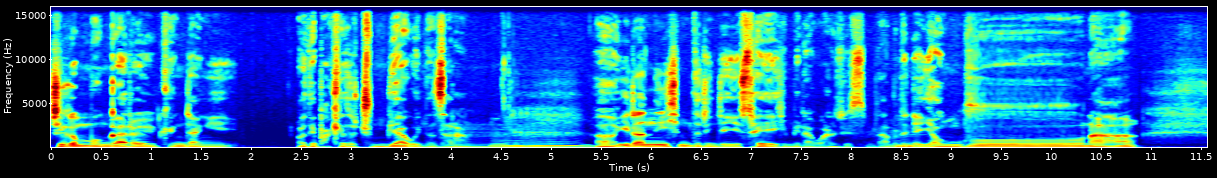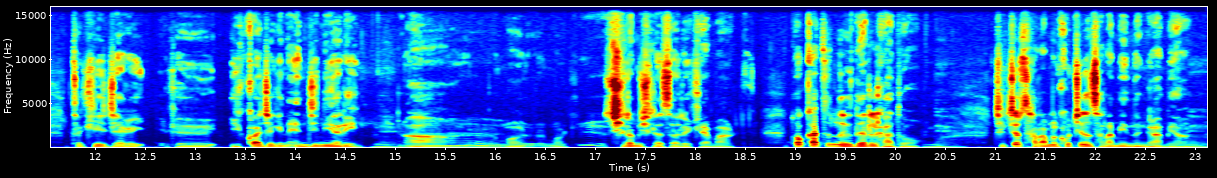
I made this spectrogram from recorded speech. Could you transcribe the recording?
지금 뭔가를 굉장히 어디 밖에서 준비하고 있는 사람 음. 어, 이런 힘들이 이제 이 쇠의 힘이라고 할 수 있습니다. 아무튼 이제 연구나 특히 이제 그, 그 이과적인 엔지니어링 네. 아, 뭐, 뭐 실험실에서 이렇게 막 똑같은 의대를 가도 네. 직접 사람을 고치는 사람이 있는가 하면 네.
